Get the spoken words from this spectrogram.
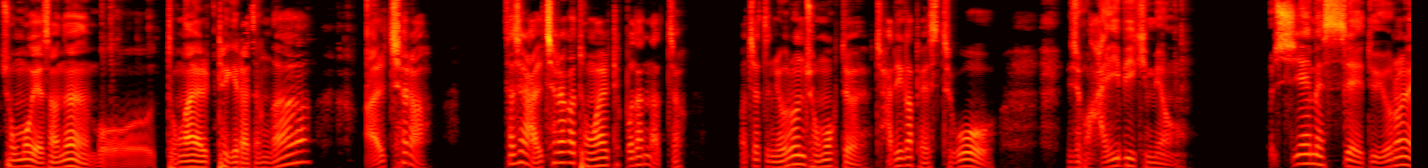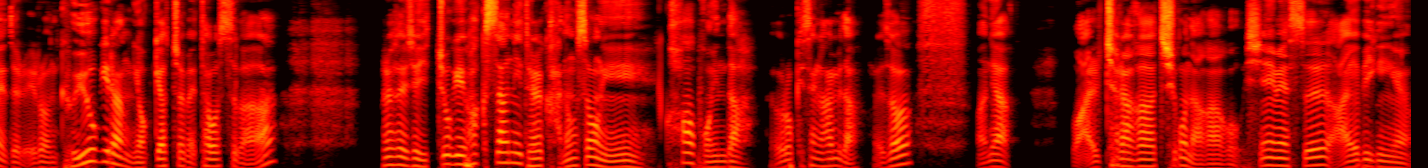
종목에서는 뭐 동아일텍이라든가 알체라 사실 알체라가 동아일텍보단 낫죠. 어쨌든 요런 종목들 자리가 베스트고 이제 뭐 아이비 김영 CMS 에듀 요런 애들 이런 교육이랑 엮였죠 메타버스가. 그래서 이제 이쪽이 확산이 될 가능성이 커 보인다. 이렇게 생각합니다. 그래서 만약 뭐 알체라가 치고 나가고 CMS 아이비 김영,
